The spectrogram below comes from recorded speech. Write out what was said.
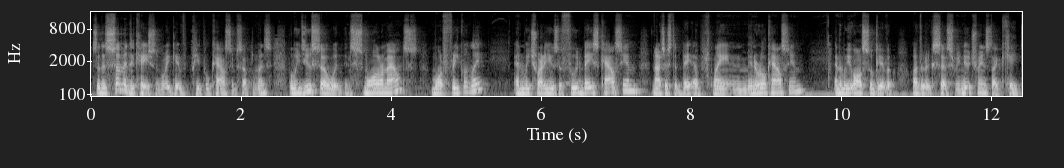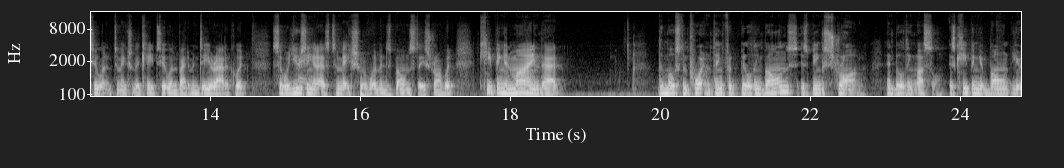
So there's some indication we give people calcium supplements, but we do so in smaller amounts, more frequently, and we try to use a food-based calcium, not just a, ba- a plain mineral calcium. And then we also give other accessory nutrients like K2 and to make sure the K2 and vitamin D are adequate. So we're using Right. it as to make sure women's bones stay strong. But keeping in mind that the most important thing for building bones is being strong and building muscle is keeping your bone your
